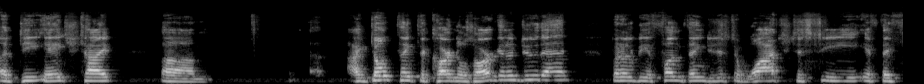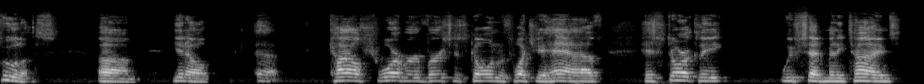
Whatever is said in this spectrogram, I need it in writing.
a DH type. Um, I don't think the Cardinals are going to do that, but it'll be a fun thing to just to watch to see if they fool us. Um, you know, uh, Kyle Schwarber versus going with what you have. Historically, we've said many times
